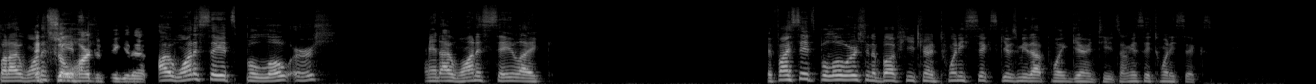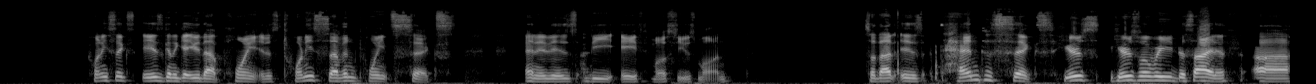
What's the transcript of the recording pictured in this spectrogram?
but I want to It's say so hard to figure that. I want to say it's below Earth, and I want to say like. If I say it's below Earth and above Heatran, 26 gives me that point guaranteed. So I'm gonna say 26. 26 is going to get you that point. It is 27.6, and it is the eighth most used Mon. So that is 10 to 6. Here's here's where we decide if uh,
